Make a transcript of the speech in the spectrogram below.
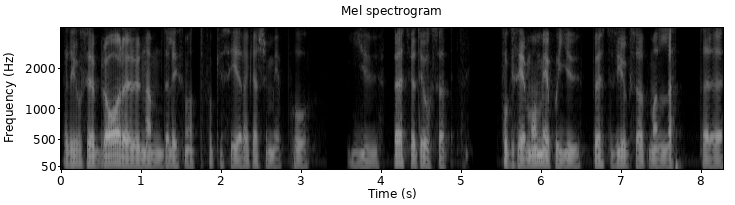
Jag tycker också det är bra det du nämnde, liksom, att fokusera kanske mer på djupet. Jag tycker också att fokuserar man mer på djupet, jag tycker också att man lättare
